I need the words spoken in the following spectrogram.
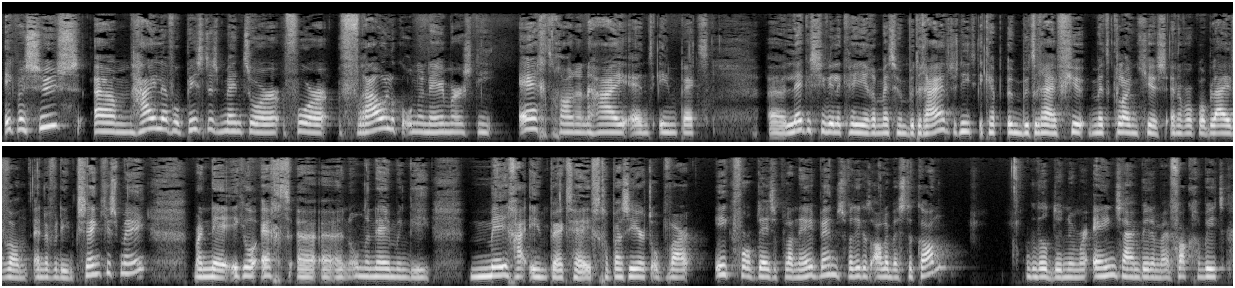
ik ben Suus, um, high-level business mentor voor vrouwelijke ondernemers die echt gewoon een high-end impact uh, legacy willen creëren met hun bedrijf. Dus niet, ik heb een bedrijfje met klantjes en daar word ik wel blij van en daar verdien ik centjes mee. Maar nee, ik wil echt uh, een onderneming die mega impact heeft, gebaseerd op waar ik voor op deze planeet ben. Dus wat ik het allerbeste kan. Ik wil de nummer één zijn binnen mijn vakgebied.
